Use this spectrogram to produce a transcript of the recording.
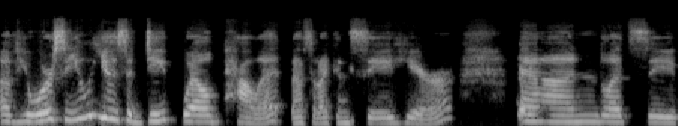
of yours. So you use a deep well palette. That's what I can see here. And let's see,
